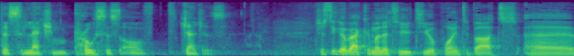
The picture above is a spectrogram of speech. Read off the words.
the selection process of judges. Just to go back, Camilla, to, to your point about, uh,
